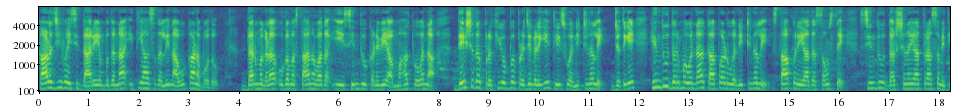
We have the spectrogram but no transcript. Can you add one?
ಕಾಳಜಿ ವಹಿಸಿದ್ದಾರೆ ಎಂಬುದನ್ನು ಇತಿಹಾಸದಲ್ಲಿ ನಾವು ಕಾಣಬಹುದು. ಧರ್ಮಗಳ ಉಗಮ ಸ್ಥಾನವಾದ ಈ ಸಿಂಧು ಕಣಿವೆಯ ಮಹತ್ವವನ್ನು ದೇಶದ ಪ್ರತಿಯೊಬ್ಬ ಪ್ರಜೆಗಳಿಗೆ ತಿಳಿಸುವ ನಿಟ್ಟಿನಲ್ಲಿ, ಜೊತೆಗೆ ಹಿಂದೂ ಧರ್ಮವನ್ನು ಕಾಪಾಡುವ ನಿಟ್ಟಿನಲ್ಲಿ ಸ್ಥಾಪನೆಯಾದ ಸಂಸ್ಥೆ ಸಿಂಧು ದರ್ಶನ ಯಾತ್ರಾ ಸಮಿತಿ.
